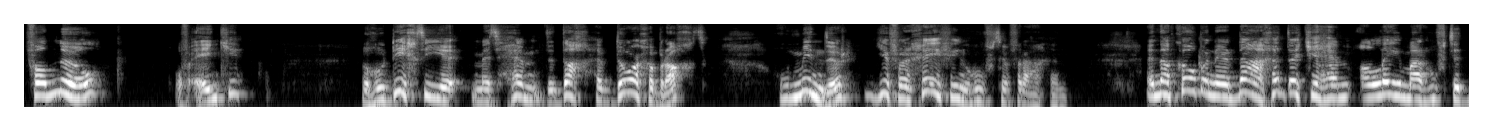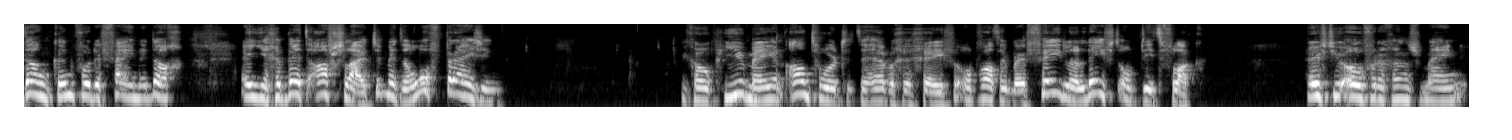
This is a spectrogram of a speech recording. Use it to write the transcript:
van nul of eentje hoe dichter je met hem de dag hebt doorgebracht, hoe minder je vergeving hoeft te vragen. En dan komen er dagen dat je hem alleen maar hoeft te danken voor de fijne dag en je gebed afsluiten met een lofprijzing. Ik hoop hiermee een antwoord te hebben gegeven op wat er bij velen leeft op dit vlak. Heeft u overigens mijn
